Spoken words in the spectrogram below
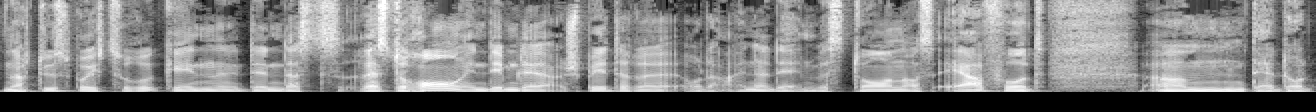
nach Duisburg zurückgehen, denn das Restaurant, in dem der spätere oder einer der Investoren aus Erfurt, ähm, der dort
